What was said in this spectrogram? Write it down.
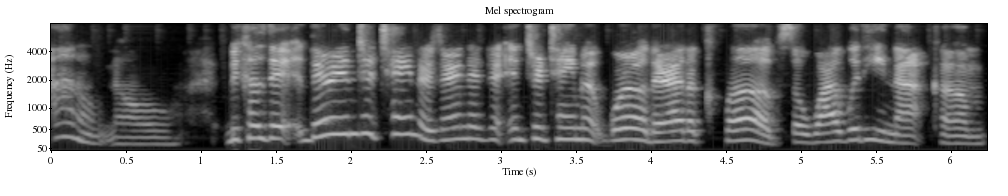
I don't know because they they're entertainers. They're in the entertainment world. They're at a club, so why would he not come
